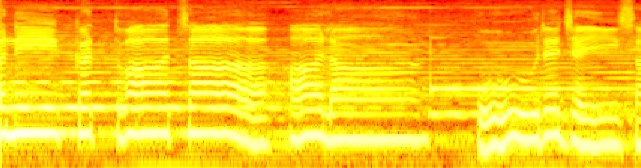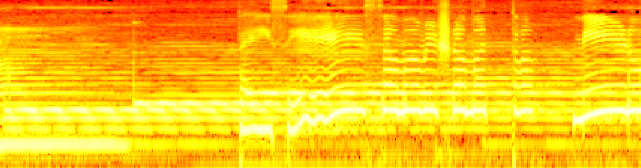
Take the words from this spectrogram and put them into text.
अनेकत्वाचा आला ऊर जैसा तैसे समविषमत्व नेणो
